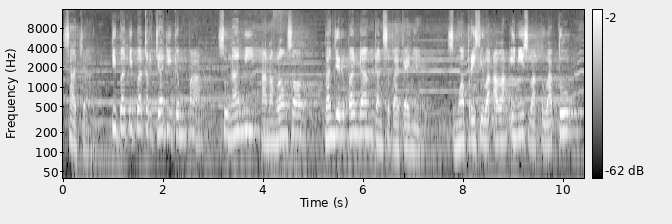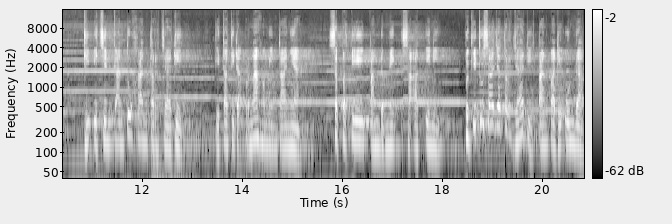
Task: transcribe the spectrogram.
saja tiba-tiba terjadi gempa, tsunami, tanah longsor, banjir bandang dan sebagainya. Semua peristiwa alam ini sewaktu-waktu diizinkan Tuhan terjadi. Kita tidak pernah memintanya, seperti pandemik saat ini. Begitu saja terjadi tanpa diundang,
